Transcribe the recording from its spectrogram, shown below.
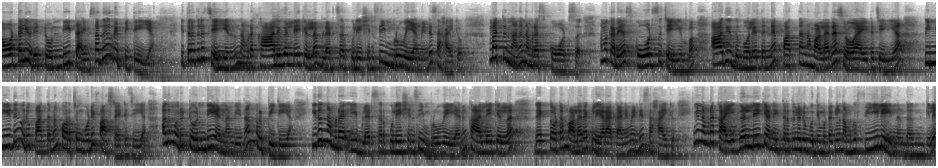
ടോട്ടലി ഒരു ട്വന്റി ടൈംസ് അത് റിപ്പീറ്റ് ചെയ്യുക. ഇത്തരത്തിൽ ചെയ്യുന്നത് നമ്മുടെ കാലുകളിലേക്കുള്ള ബ്ലഡ് സർക്കുലേഷൻസ് ഇമ്പ്രൂവ് ചെയ്യാൻ വേണ്ടി സഹായിക്കും. മറ്റൊന്നാണ് നമ്മുടെ സ്കോട്ട്സ് നമുക്കറിയാം സ്കോട്ട്സ് ചെയ്യുമ്പോൾ ആദ്യം ഇതുപോലെ തന്നെ പത്തെണ്ണം വളരെ സ്ലോ ആയിട്ട് ചെയ്യുക. പിന്നീട് ഒരു പത്തെണ്ണം കുറച്ചും കൂടി ഫാസ്റ്റായിട്ട് ചെയ്യുക. അതും ഒരു ട്വന്റി എണ്ണം വീതം റിപ്പീറ്റ് ചെയ്യുക. ഇത് നമ്മുടെ ഈ ബ്ലഡ് സർക്കുലേഷൻസ് ഇമ്പ്രൂവ് ചെയ്യാനും കാലിലേക്കുള്ള രക്തോട്ടം വളരെ ക്ലിയർ ആക്കാനും വേണ്ടി സഹായിക്കും. ഇനി നമ്മുടെ കൈകളിലേക്കാണ് ഇത്തരത്തിലൊരു ബുദ്ധിമുട്ടുകൾ നമുക്ക് ഫീൽ ചെയ്യുന്നുണ്ടെങ്കിൽ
